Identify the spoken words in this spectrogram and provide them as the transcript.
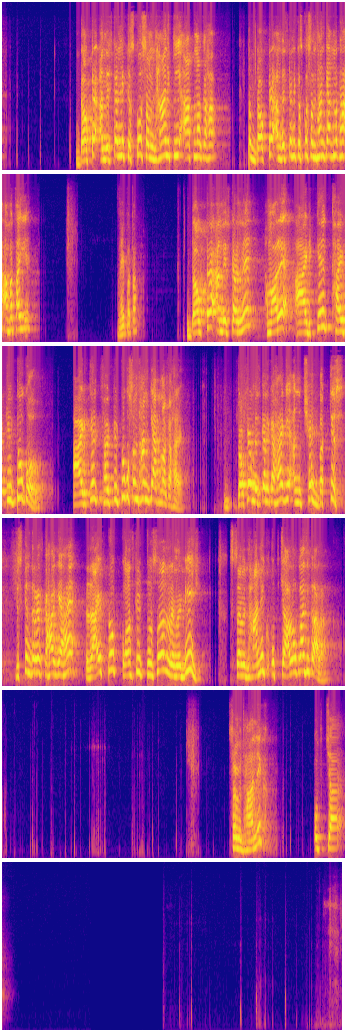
डॉक्टर अंबेडकर ने किसको संविधान की आत्मा कहा? तो डॉक्टर अंबेडकर ने किसको संविधान की आत्मा कहा? आप बताइए। नहीं पता। डॉक्टर अंबेडकर ने हमारे आर्टिकल 32 को, आर्टिकल 32 को संविधान की आत्मा कहा है। डॉक्टर अंबेडकर ने कहा है कि अनुच्छेद 32 जिसके अंतर्गत कहा गया है राइट टू कॉन्स्टिट्यूशनल रेमेडीज संवैधानिक उपचारों का अधिकार है। संवैधानिक उपचार।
